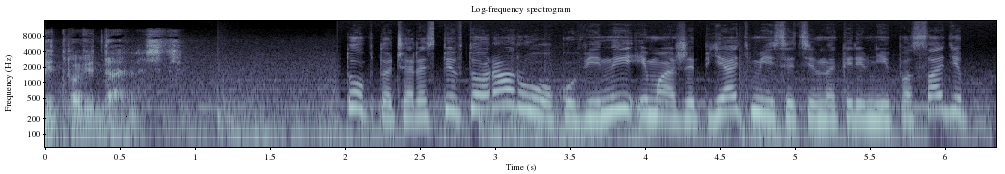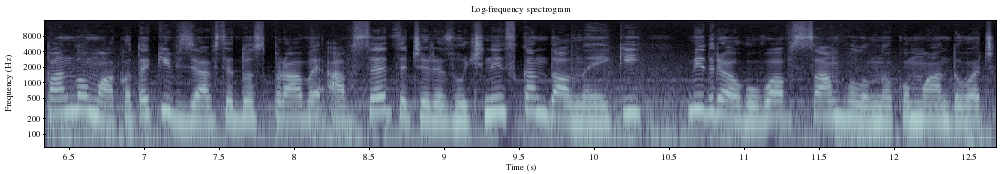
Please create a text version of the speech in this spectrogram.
відповідальності. Тобто, через півтора року війни і майже п'ять місяців на керівній посаді пан Ломако таки взявся до справи. А все це через гучний скандал, на який відреагував сам головнокомандувач.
